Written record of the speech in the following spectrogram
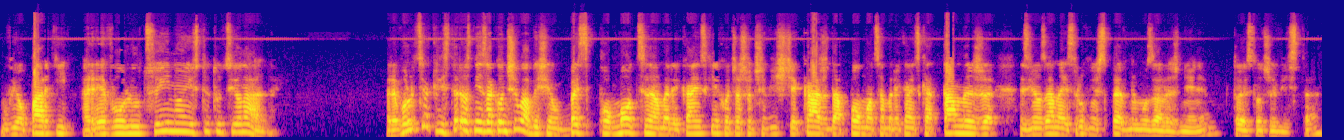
Mówię o partii rewolucyjno-instytucjonalnej. Rewolucja Cristeros nie zakończyłaby się bez pomocy amerykańskiej, chociaż oczywiście każda pomoc amerykańska tamże związana jest również z pewnym uzależnieniem, to jest oczywiste.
